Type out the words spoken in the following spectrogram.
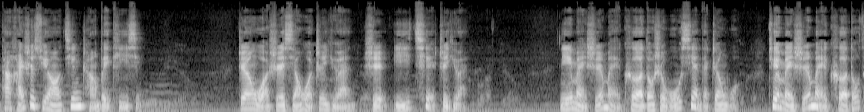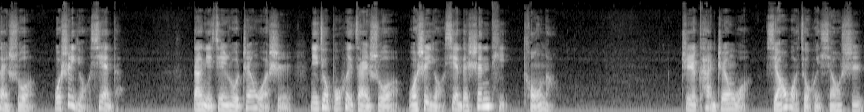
他还是需要经常被提醒。真我是小我之源，是一切之源。你每时每刻都是无限的真我，却每时每刻都在说我是有限的。当你进入真我时，你就不会再说我是有限的身体、头脑，只看真我，小我就会消失。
